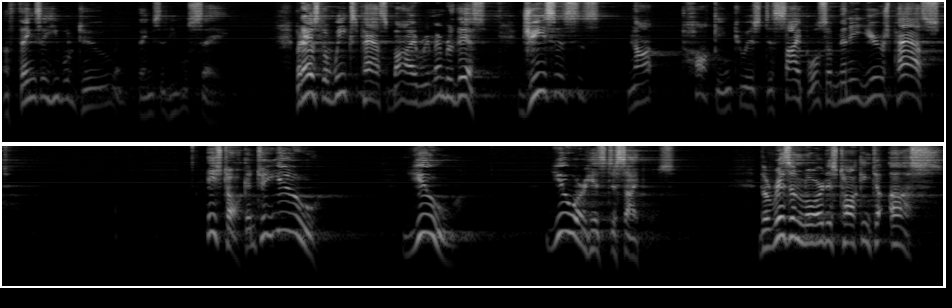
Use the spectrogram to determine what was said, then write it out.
of things that he will do and things that he will say. But as the weeks pass by, remember this Jesus is not talking to his disciples of many years past. He's talking to you. You. You are his disciples. The risen Lord is talking to us,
